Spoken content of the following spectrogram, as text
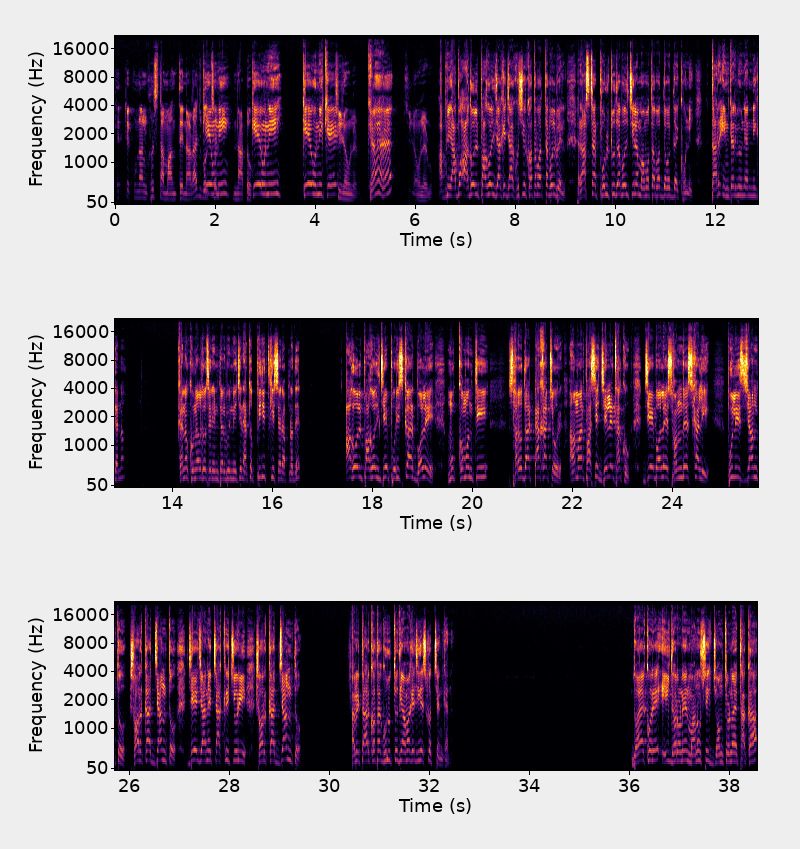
ক্ষেত্রে কুণাল ঘোষ তা মানতে নারাজ কে বলছেন উনি? নাটক। কে উনি? কে উনি কে? তৃণমূলের মুখ। হ্যাঁ হ্যাঁ? তৃণমূলের মুখ। আপনি আব- আগল পাগল যাকে যা খুশির কথাবার্তা বলবেন রাস্তার পল্টুদা বলছিল মমতা বন্দ্যোপাধ্যায় খুনি। তার ইন্টারভিউ নেননি কেন? কেন কুণাল ঘোষের ইন্টারভিউ নিয়েছেন? এত পিরিত কিসের আপনাদের? আগল পাগল যে পরিষ্কার বলে মুখ্যমন্ত্রী সারদার টাকা চোর আমার পাশে জেলে থাকুক যে বলে সন্দেশখালী পুলিশ জানতো সরকার জানতো যে জানে চাকরি চুরি সরকার জানতো। আপনি তার কথা গুরুত্ব দিয়ে আমাকে জিজ্ঞেস করছেন কেন? দয়া করে এই ধরনের মানসিক যন্ত্রণায় থাকা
